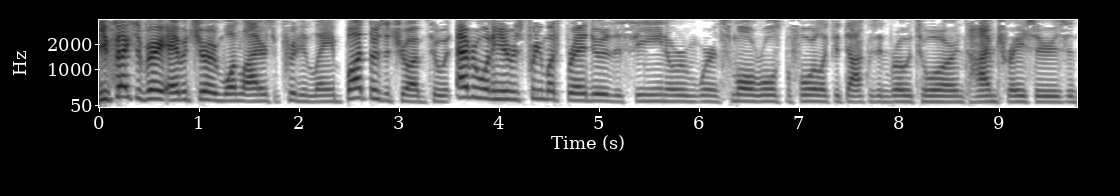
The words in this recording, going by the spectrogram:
The effects are very amateur and one-liners are pretty lame, but there's a charm to it. Everyone here is pretty much brand new to the scene or were in small roles before, like the doc was in Road Tour and Time Tracers. And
